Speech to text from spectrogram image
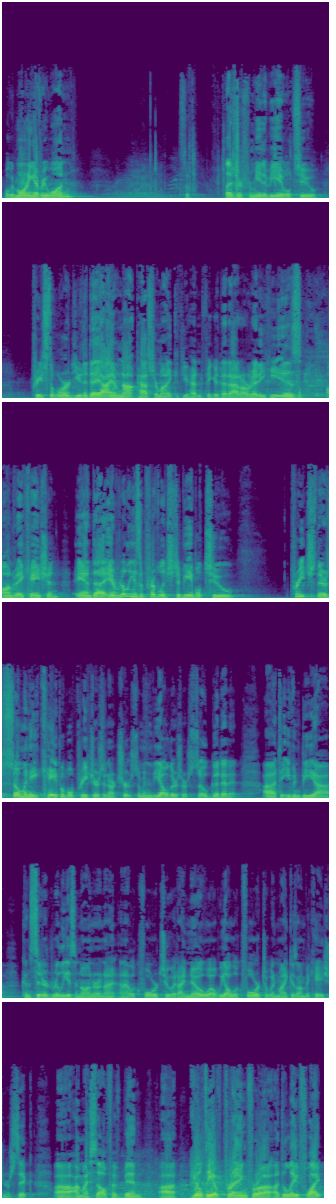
Well, good morning, everyone. It's a pleasure for me to be able to preach the word to you today. I am not Pastor Mike, if you hadn't figured that out already. He is on vacation, and uh, it really is a privilege to be able to preach. There's so many capable preachers in our church. So many of the elders are so good at it. Uh, to even be uh, considered really is an honor, and I, and I look forward to it. I know uh, we all look forward to when Mike is on vacation or sick. Uh, I myself have been uh, guilty of praying for a, a delayed flight.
